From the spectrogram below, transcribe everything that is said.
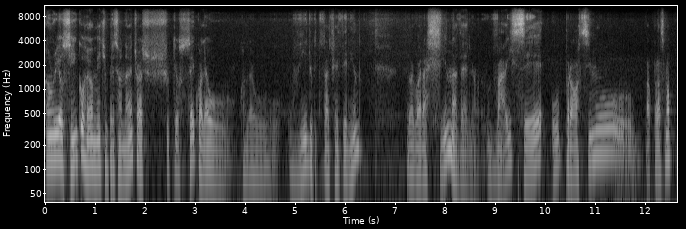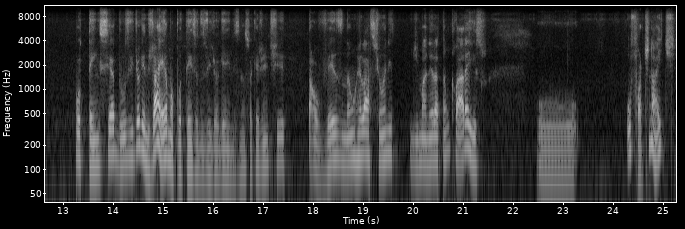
Unreal 5 realmente impressionante. Eu acho que eu sei qual é o, qual é o, o vídeo que tu está te referindo. Agora a China, velho, vai ser o próximo a próxima potência dos videogames. Já é uma potência dos videogames, né? Só que a gente talvez não relacione de maneira tão clara isso. O, o Fortnite,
